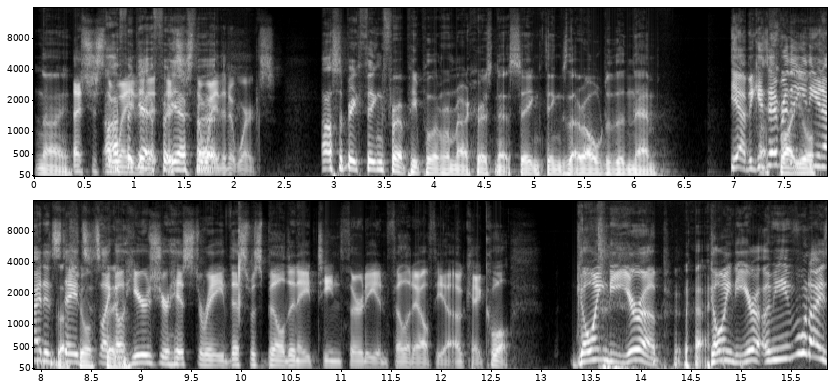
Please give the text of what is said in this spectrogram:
No, that's just the I way that it, for, yeah, just the way that it works. That's a big thing for people in America, isn't it? Seeing things that are older than them. Yeah, because that's everything in the United States, it's thing. like, oh, here's your history. This was built in 1830 in Philadelphia. Okay, cool. Going to Europe, going to Europe. I mean, even when I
